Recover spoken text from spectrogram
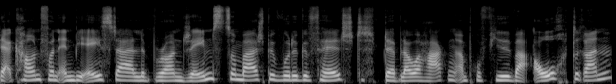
Der Account von NBA-Star LeBron James zum Beispiel wurde gefälscht. Der blaue blaue Haken am Profil war auch dran.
